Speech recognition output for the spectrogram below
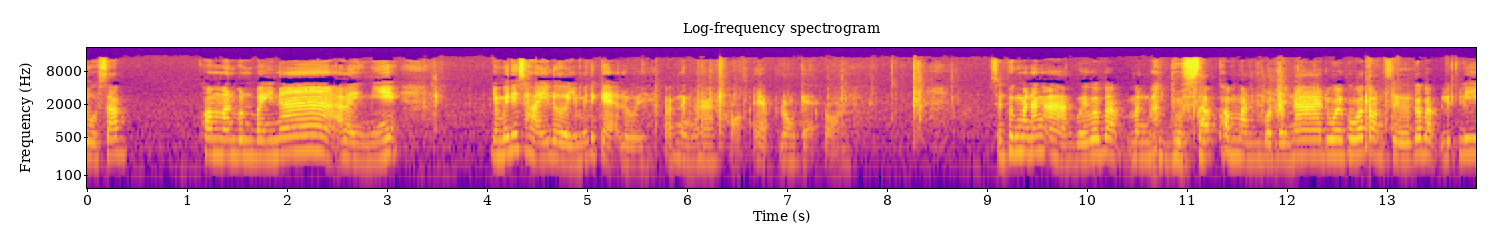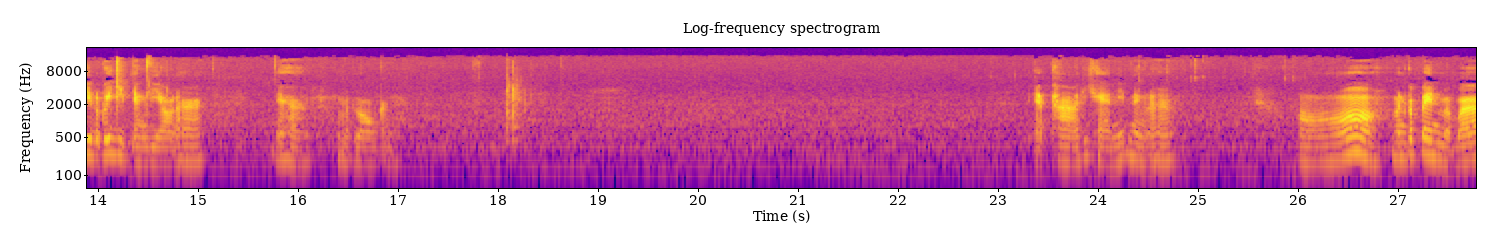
ดูดซับความมันบนใบหน้าอะไรอย่างนี้ ยังไม่ได้ใช้เลย ยังไม่ได้แกะเลยแป๊บหนึ่งนะคะ ขอแอบลองแกะก่อน ฉันเพิ่งมานั่งอ่านไว้ว่าแบบมันแบบดูดซับความมันบนใบหน้าด้วย เพราะว่าตอนซื้อก็แบบรีบๆแล้วก็หยิบอย่างเดียวนะคะเนี่ยค่ะมาลองกัน แอบทาที่แขนนิดหนึ่งนะคะอ๋อ มันก็เป็นแบบว่า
